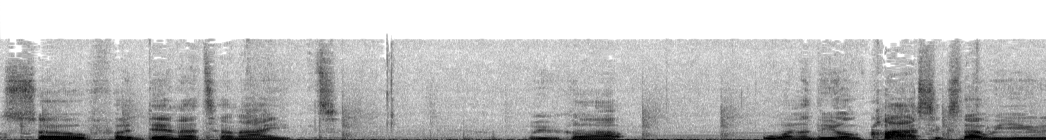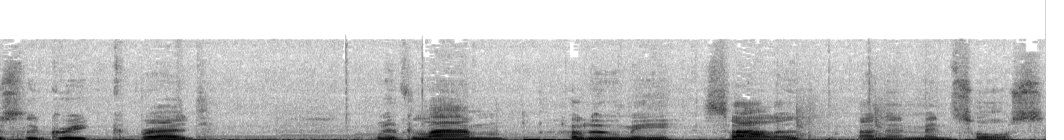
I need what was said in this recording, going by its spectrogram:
So for dinner tonight, we've got one of the old classics that we use, the Greek bread with lamb, halloumi, salad, and then mint sauce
